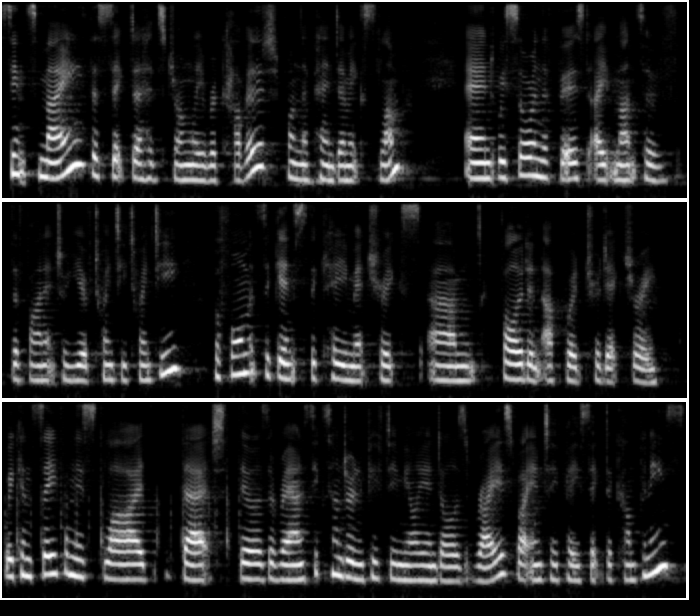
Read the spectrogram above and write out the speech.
Since May, the sector had strongly recovered from the pandemic slump, and we saw in the first eight months of the financial year of 2020 performance against the key metrics um, followed an upward trajectory. We can see from this slide that there was around $650 million raised by MTP sector companies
